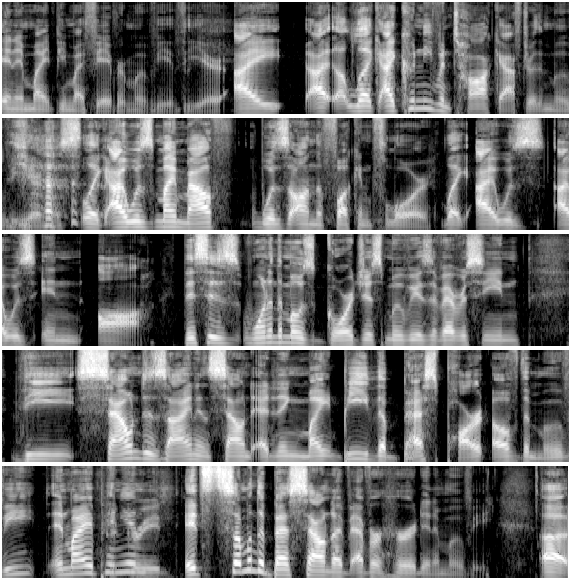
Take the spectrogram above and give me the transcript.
and it might be my favorite movie of the year. I, I like, I couldn't even talk after the movie. Ernest. like, I was, my mouth was on the fucking floor. Like, I was, I was in awe. This is one of the most gorgeous movies I've ever seen. The sound design and sound editing might be the best part of the movie, in my opinion. Agreed. It's some of the best sound I've ever heard in a movie, uh,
